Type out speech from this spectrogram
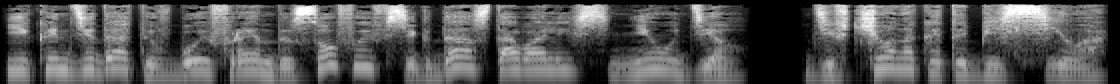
и кандидаты в бойфренды Софы всегда оставались не у дел. Девчонок это бесило.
